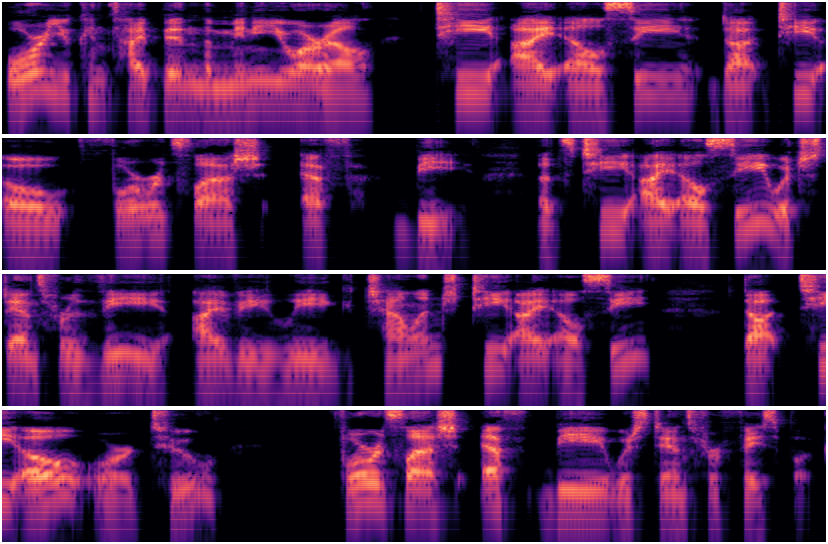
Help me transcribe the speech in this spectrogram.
or you can type in the mini URL tilc.to forward slash FB. That's TILC, which stands for the Ivy League Challenge, tilc.to or 2 forward slash FB, which stands for Facebook.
